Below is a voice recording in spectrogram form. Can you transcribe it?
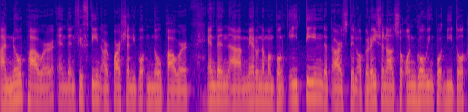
uh, no power and then 15 are partially po no power. And then uh, meron naman pong 18 that are still operational. So ongoing po dito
